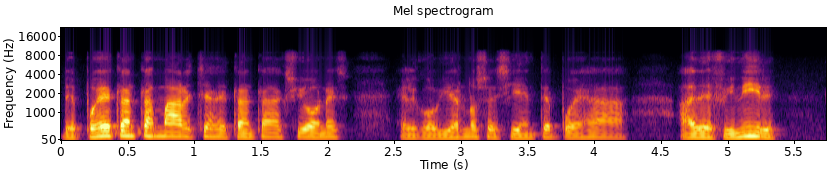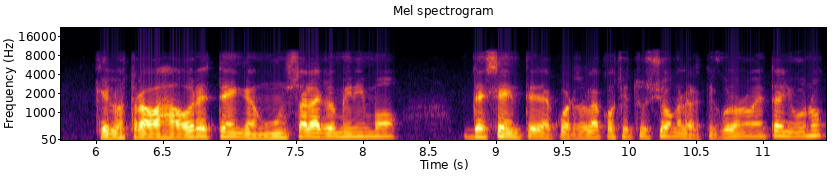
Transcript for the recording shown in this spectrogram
después de tantas marchas, de tantas acciones, el gobierno se siente pues a, a definir que los trabajadores tengan un salario mínimo decente de acuerdo a la Constitución, el artículo 91,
